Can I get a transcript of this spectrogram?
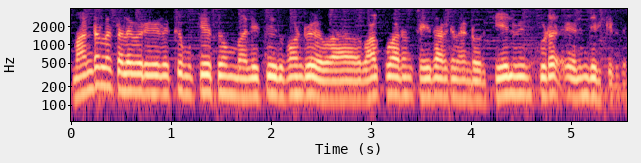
மண்டல தலைவர்களுக்கு முக்கியத்துவம் அளித்து இதுபோன்று வா- வாக்குவாதம் செய்தார்கள் என்ற ஒரு கேள்வியும் கூட எழுந்திருக்கிறது.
